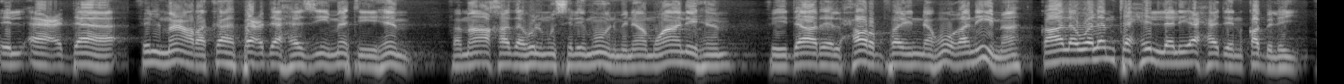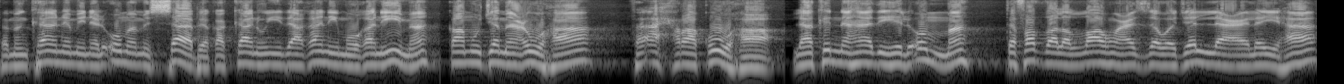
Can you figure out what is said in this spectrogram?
الأعداء في المعركة بعد هزيمتهم فما أخذه المسلمون من أموالهم في دار الحرب فإنه غنيمة. قال ولم تحل لأحد قبلي. فمن كان من الأمم السابقة كانوا إذا غنموا غنيمة قاموا جمعوها فأحرقوها. لكن هذه الأمة تفضل الله عز وجل عليها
